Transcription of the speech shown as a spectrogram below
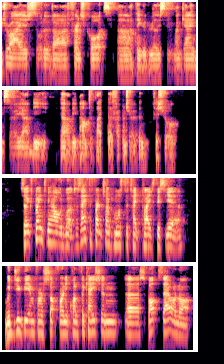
dryish sort of uh, French courts. Uh, I think it would really suit my game. So yeah, I'd be yeah, I'd be pumped to play the French Open for sure. So explain to me how it would work. So say if the French Open was to take place this year, would you be in for a shot for any qualification uh, spots there or not?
